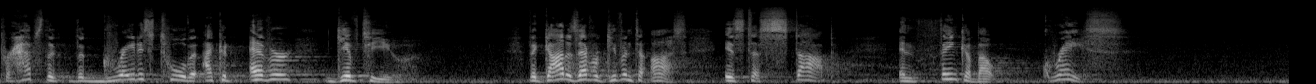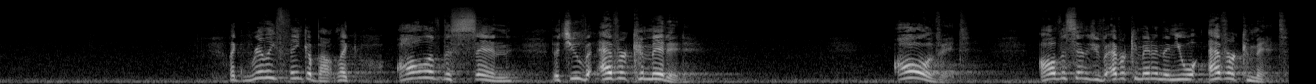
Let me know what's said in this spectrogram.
Perhaps the, the greatest tool that I could ever give to you that God has ever given to us is to stop and think about grace. Like, really think about, like, all of the sin that you've ever committed. All of it. All the sins you've ever committed and then you will ever commit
